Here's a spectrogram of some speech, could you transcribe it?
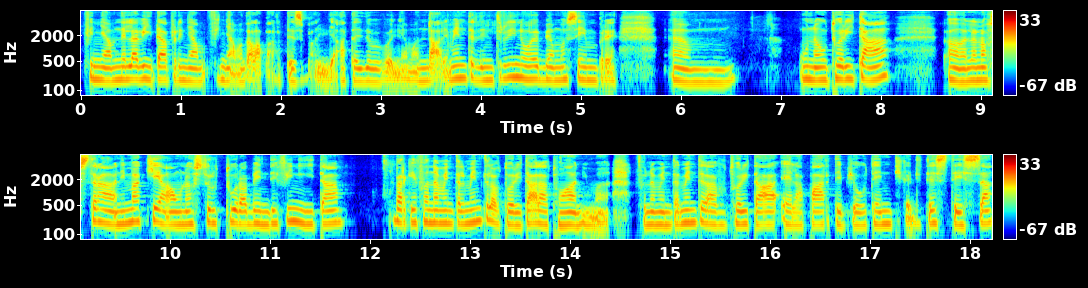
finiamo nella vita, prendiamo, finiamo dalla parte sbagliata di dove vogliamo andare, mentre dentro di noi abbiamo sempre um, un'autorità, uh, la nostra anima che ha una struttura ben definita perché fondamentalmente l'autorità è la tua anima, fondamentalmente l'autorità è la parte più autentica di te stessa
